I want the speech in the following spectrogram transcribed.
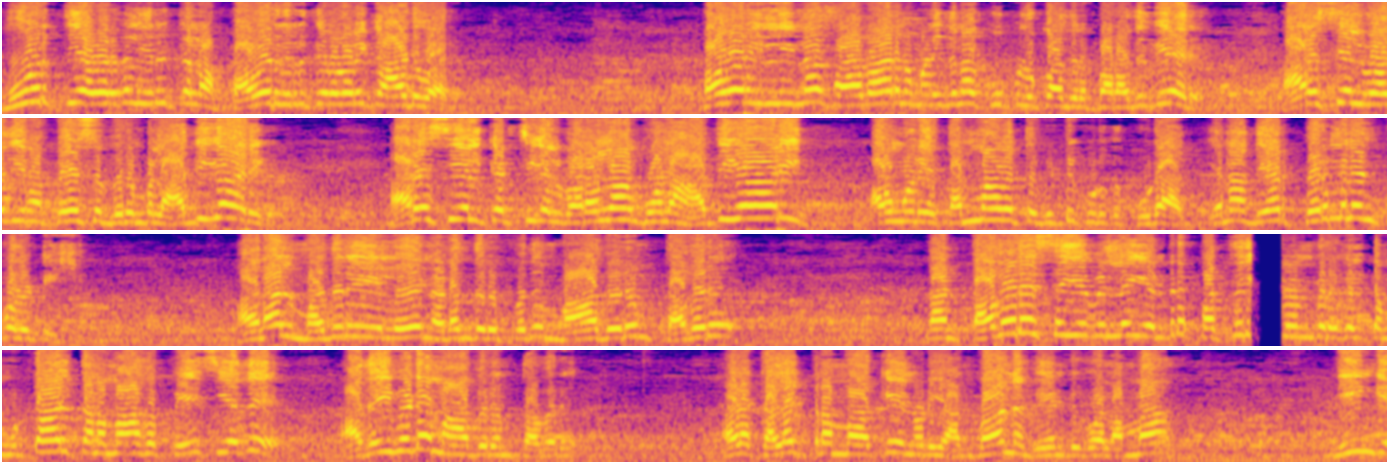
மூர்த்தி அவர்கள் இருக்கலாம். பவர் இருக்கிற வரைக்கும் ஆடுவார். பவர் இல்லைன்னா சாதாரண மனிதனா கூப்பிட்டு உட்கார்ந்துருப்பார். அது வேறு. அரசியல்வாதி நான் பேச விரும்பல. அதிகாரிகள். அரசியல் கட்சிகள் வரலாம் போலாம். அதிகாரி அவங்களுடைய தன்மானத்தை விட்டு கொடுக்க கூடாது. ஏன்னா தேர் பெர்மனன்ட் பொலிட்டீஷியன் ஆனால் மதுரையிலே நடந்திருப்பது மாபெரும் தவறு. நான் தவறு செய்யவில்லை என்று பத்திரிகை நண்பர்கள்ட்ட முட்டாள்தனமாக பேசியது அதைவிட மாபெரும் தவறு. ஆனால் கலெக்டர் அம்மாக்கு என்னுடைய அன்பான வேண்டுகோள் அம்மா நீங்க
